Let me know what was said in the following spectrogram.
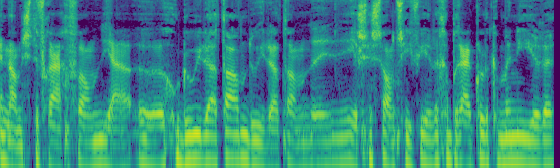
en dan is de vraag van, ja, uh, hoe doe je dat dan? Doe je dat dan in eerste instantie via de gebruikelijke manieren...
